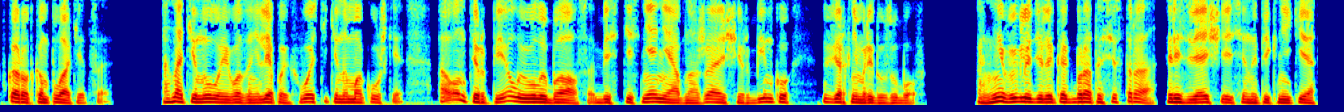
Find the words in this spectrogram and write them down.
в коротком платьице. Она тянула его за нелепые хвостики на макушке, а он терпел и улыбался, без стеснения обнажая щербинку в верхнем ряду зубов. Они выглядели как брат и сестра, резвящиеся на пикнике,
